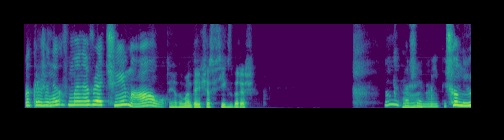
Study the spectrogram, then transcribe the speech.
А крижаних в мене вже чимало. То я думаю, ти їх зараз всіх збереш. Ну, перший Так. мій піщаний.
